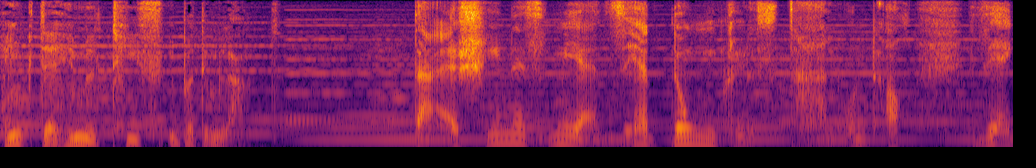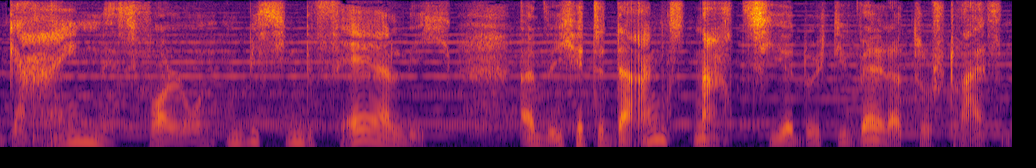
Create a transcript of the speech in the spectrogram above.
hängt der Himmel tief über dem Land da erschien es mir ein sehr dunkles Tal und auch sehr geheimnisvoll und ein bisschen gefährlich. Also ich hätte da Angst, nachts hier durch die Wälder zu streifen.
